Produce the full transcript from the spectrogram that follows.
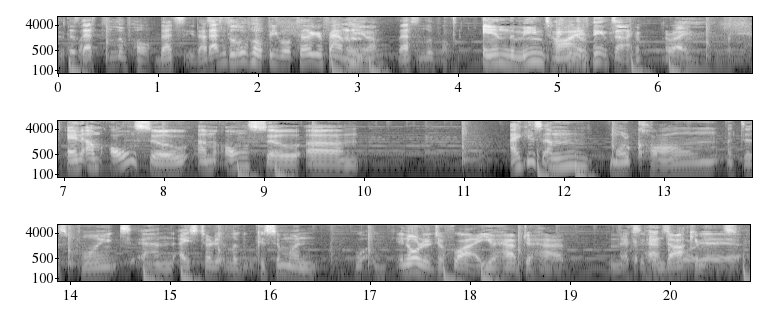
because that's the loophole. that's that's, That's, the loophole. People tell your family. You know. That's the loophole. In the meantime, In the meantime, right? And I'm also I'm also um, I guess I'm more calm at this point, and I started looking because someone in order to fly, you have to have Mexican yeah, documents, yeah.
